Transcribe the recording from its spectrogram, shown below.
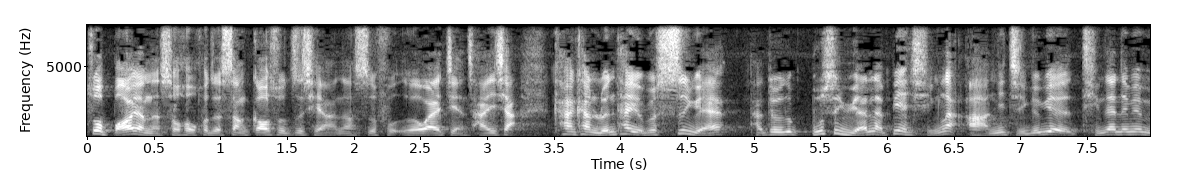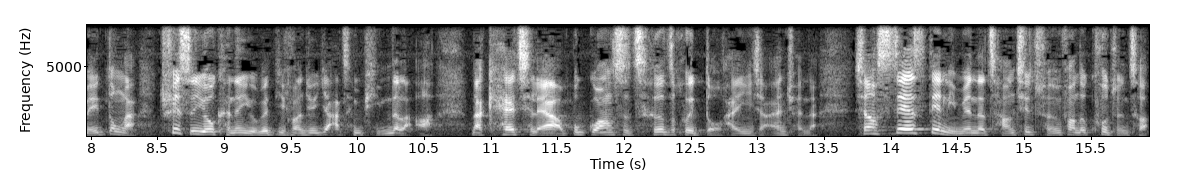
做保养的时候或者上高速之前啊，让师傅额外检查一下，看看轮胎有没有失圆，它就是不是圆了变形了啊。你几个月停在那边没动了，确实有可能有个地方就压成平的了啊。那开起来啊，不光是车子会抖，还影响安全的。像 4S 店里面的长期存放的库存车，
